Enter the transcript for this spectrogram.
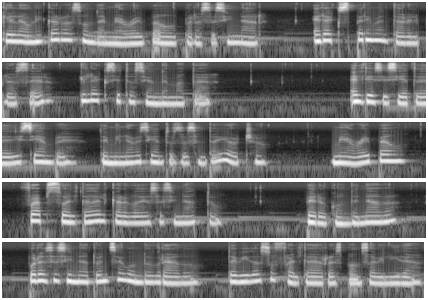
que la única razón de Mary Bell para asesinar era experimentar el placer y la excitación de matar. El 17 de diciembre de 1968, Mary Bell fue absuelta del cargo de asesinato, pero condenada por asesinato en segundo grado debido a su falta de responsabilidad.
